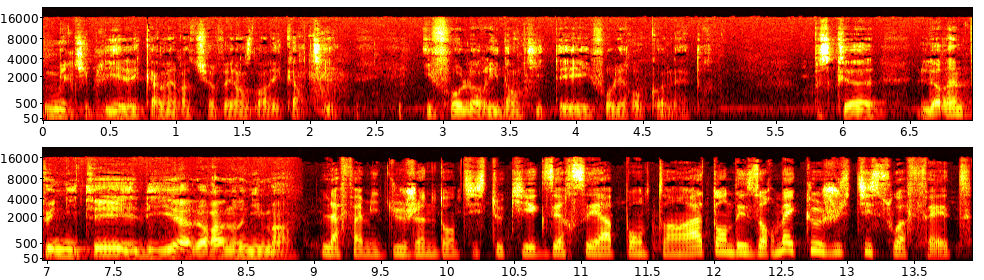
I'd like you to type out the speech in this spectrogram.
Multiplier les caméras de surveillance dans les quartiers. Il faut leur identité, il faut les reconnaître. Parce que leur impunité est liée à leur anonymat. La famille du jeune dentiste qui exerçait à Pantin attend désormais que justice soit faite.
